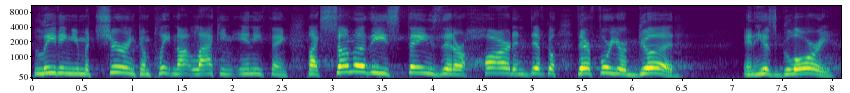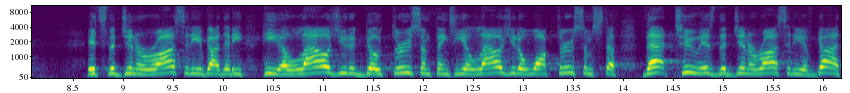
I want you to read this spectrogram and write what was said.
leaving you mature and complete, not lacking anything. Like some of these things that are hard and difficult, they're for your good and His glory. It's the generosity of God that he, he allows you to go through some things. He allows you to walk through some stuff. That too is the generosity of God.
